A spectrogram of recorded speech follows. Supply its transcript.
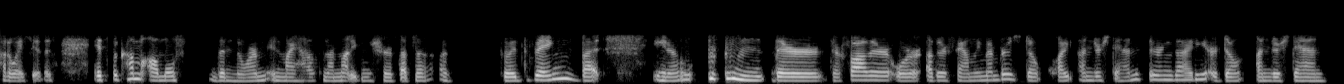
how do I say this? It's become almost the norm in my house, and I'm not even sure if that's a, a good thing. But you know, their their father or other family members don't quite understand their anxiety or don't understand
